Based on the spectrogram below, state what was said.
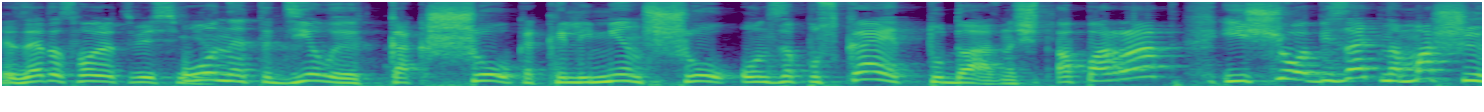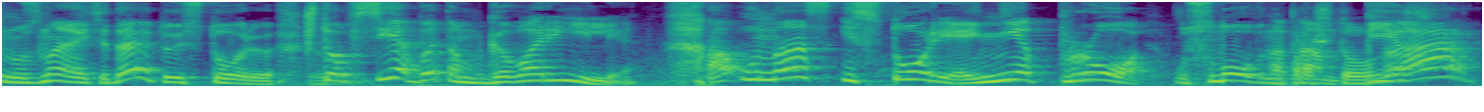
за это смотрит весь мир. Он это делает как шоу, как элемент шоу. Он запускает туда, значит, аппарат и еще обязательно машину, знаете, да, эту историю, чтобы все об этом говорили. А у нас история не про, условно, а там, про пиар,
